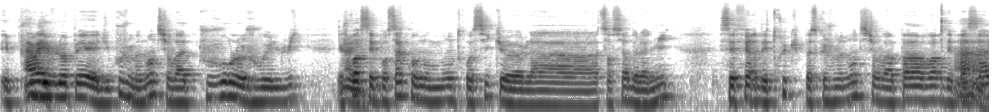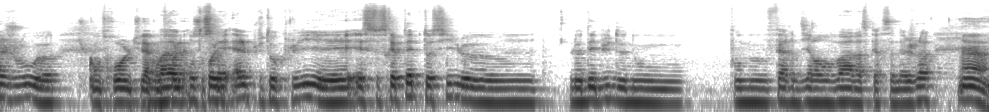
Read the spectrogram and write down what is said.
est plus Ah ouais. développée et du coup je me demande si on va toujours le jouer lui. Et je Ouais. crois que c'est pour ça qu'on nous montre aussi que la sorcière de la nuit sait faire des trucs parce que je me demande si on va pas avoir des Ah. passages où euh, Tu contrôles, tu la on va contrôler elle plutôt que lui et, et ce serait peut-être aussi le, le début de nous pour nous faire dire au revoir à ce personnage là Ah,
